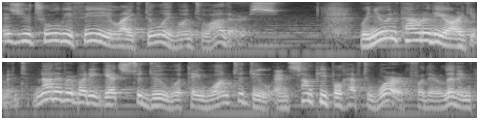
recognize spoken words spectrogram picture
as you truly feel like doing unto others. When you encounter the argument, not everybody gets to do what they want to do, and some people have to work for their living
